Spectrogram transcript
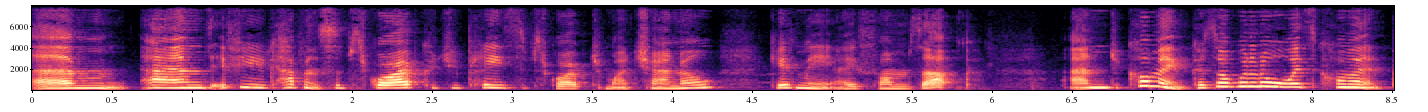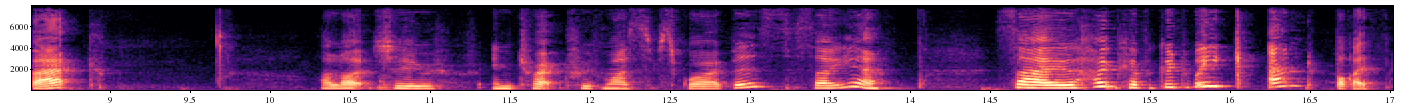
Um, and if you haven't subscribed, could you please subscribe to my channel, give me a thumbs up and comment because I will always comment back. I like to interact with my subscribers. So yeah, so hope you have a good week and bye for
